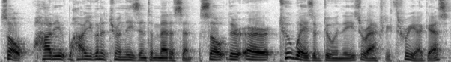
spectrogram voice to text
So how do you how are you going to turn these into medicine? So there are two ways of doing these, or actually three, I guess.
